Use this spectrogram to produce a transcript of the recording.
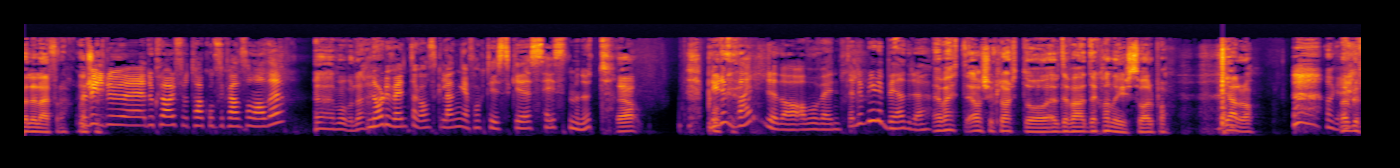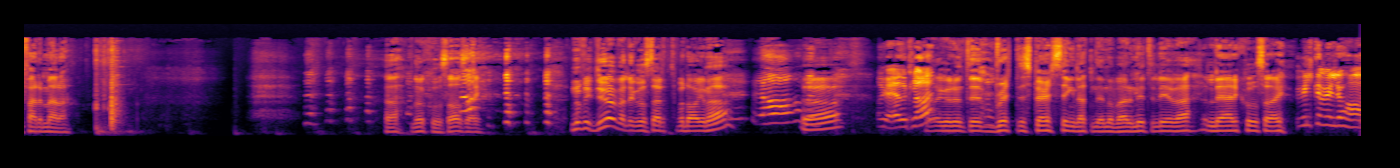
veldig lei for det. Men vil Unnskyld. du, er du klar for å ta konsekvensene av det? Ja, jeg må vel det. Nå har du venta ganske lenge, faktisk eh, 16 minutter. Ja. Blir det verre da av å vente, eller blir det bedre? Jeg vet, jeg har ikke klart å Det, det kan jeg ikke svare på. Gjør det, da. Ok. Bare bli ferdig med det. Ja, nå koser hun seg. Nå fikk du en veldig god start på dagen her. Ja. Ja. Ok, Er du klar? Jeg går rundt i Britney Spears-singleten din og bare nyter livet. Ler, koser deg. Hvilken vil du ha?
